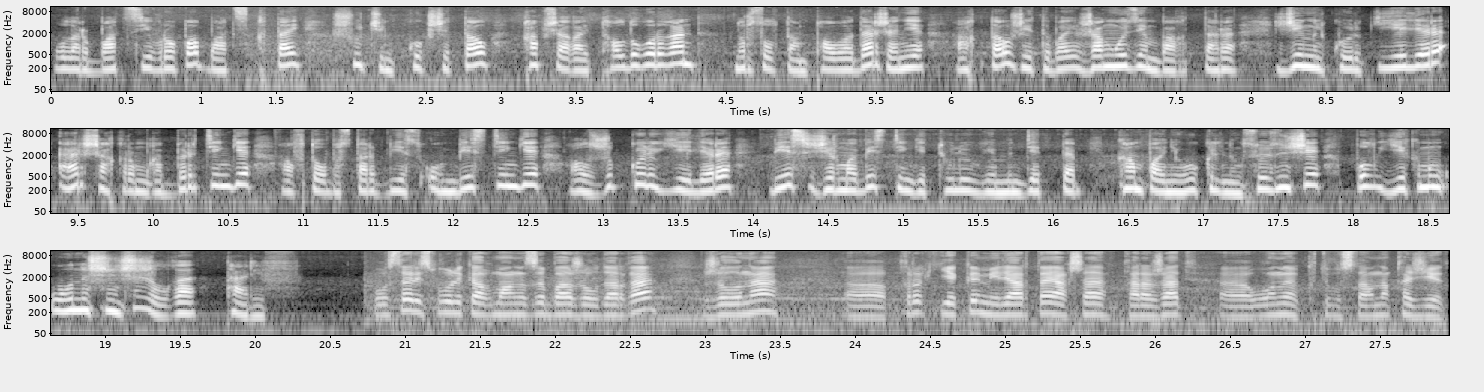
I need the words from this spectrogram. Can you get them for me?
Олар батыс еуропа батыс қытай щучинг көкшетау қапшағай талдықорған нұрсұлтан павлодар және ақтау жетібай жаңаөзен бағыттары. Жеңіл көлік иелері әр шақырымға бір теңге автобустар бес он бес теңге ал жүк көлік иелері бес жиырма бес теңге төлеуге міндетті. Компания өкілінің сөзінше бұл 2013 жылғы тариф. Осы республикалық маңызы бар жолдарға жылына 42 миллиардтай ақша қаражат оны күтіп ұстауына қажет.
